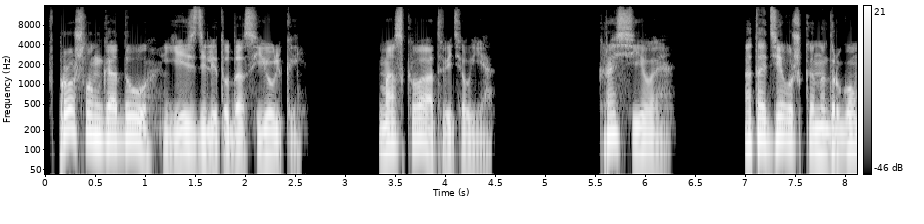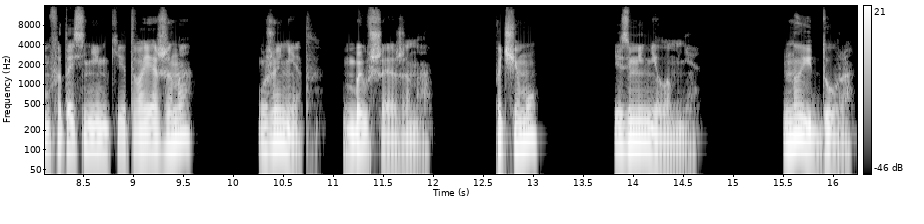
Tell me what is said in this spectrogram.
В прошлом году ездили туда с Юлькой. «Москва», — ответил я. Красивая. А та девушка на другом фотоснимке твоя жена? Уже нет, бывшая жена. Почему? Изменила мне. Ну и дура.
